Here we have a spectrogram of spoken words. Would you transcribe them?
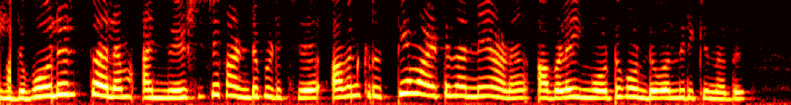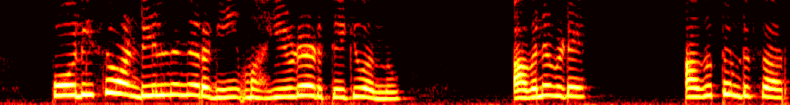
ഇതുപോലൊരു സ്ഥലം അന്വേഷിച്ച് കണ്ടുപിടിച്ച് അവൻ കൃത്യമായിട്ട് തന്നെയാണ് അവളെ ഇങ്ങോട്ട് കൊണ്ടുവന്നിരിക്കുന്നത്. പോലീസ് വണ്ടിയിൽ നിന്നിറങ്ങി മഹിയുടെ അടുത്തേക്ക് വന്നു. അവനെവിടെ? അകത്തുണ്ട് സാർ.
